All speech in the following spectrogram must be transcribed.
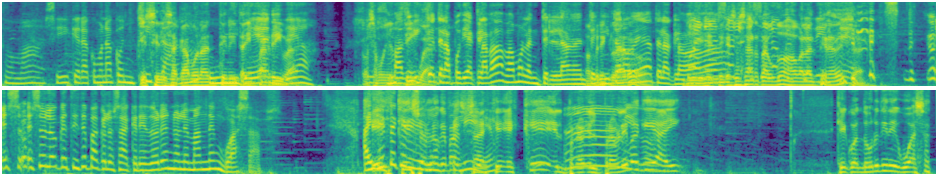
Toma, sí, que era como una conchita. Que se le sacaba ¿no? una antenita ni ahí para arriba. idea. cosa muy Madrid antigua. que te la podía clavar, vamos, la, ante- la antenita claro. no vea, te la clavaba. Bueno, que eso- se salta eso un es lo ojo que con la te antena de dice. esa. Eso, eso es lo que te dice para que los acreedores no le manden WhatsApps. Hay es gente que, que eso es lo que pasa, es ¿eh? que, es que el, pro- el Ah, problema amigo. que hay que cuando uno tiene WhatsApp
